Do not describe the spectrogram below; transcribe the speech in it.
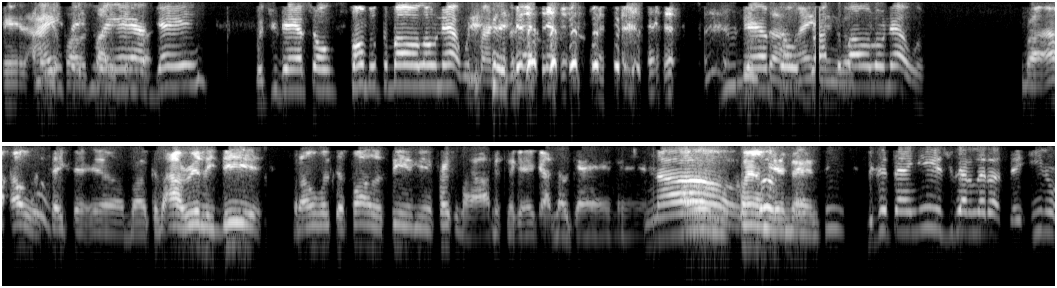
Man, I, I ain't say you ain't have game, but you damn so fumbled the ball on that one, nigga. you damn so dropped the ball on that one. Bro, I, I would take that L, bro, because I really did. But I don't want the father seeing me in person like, oh, this nigga ain't got no game, man. No. Look, here, man. See, the good thing is you got to let up. They even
